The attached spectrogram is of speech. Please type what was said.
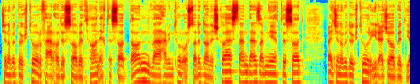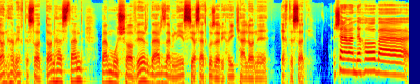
جناب دکتر فرهاد ثابتان اقتصاددان و همینطور استاد دانشگاه هستند در زمینه اقتصاد و جناب دکتر ایرج آبدیان هم اقتصاددان هستند و مشاور در زمینه سیاستگذاری های کلان اقتصادی. شنونده ها و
